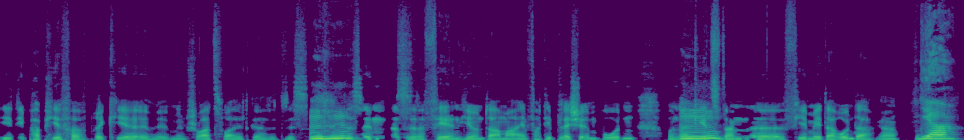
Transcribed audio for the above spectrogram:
die, die Papierfabrik hier im, im, Schwarzwald. Also das, Mhm. das sind, also da fehlen hier und da mal einfach die Bleche im Boden und da geht es Mhm. dann äh, vier Meter runter. Ja? Ja,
